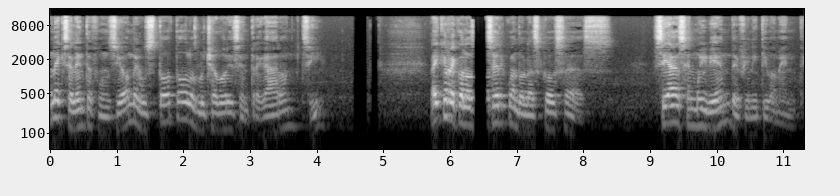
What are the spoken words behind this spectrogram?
una excelente función. Me gustó, todos los luchadores se entregaron, sí. Hay que reconocer cuando las cosas se hacen muy bien definitivamente.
